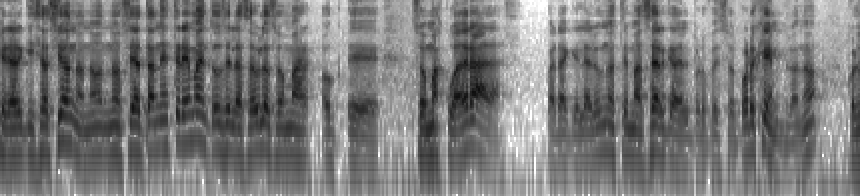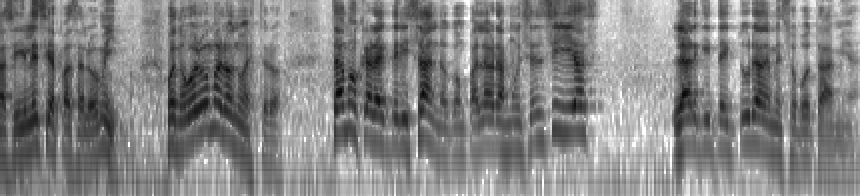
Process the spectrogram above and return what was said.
jerarquización o no, sea tan extrema, entonces las aulas son más, eh, son más cuadradas para que el alumno esté más cerca del profesor. Por ejemplo, ¿no? con las iglesias pasa lo mismo. Bueno, volvamos a lo nuestro. Estamos caracterizando con palabras muy sencillas la arquitectura de Mesopotamia.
